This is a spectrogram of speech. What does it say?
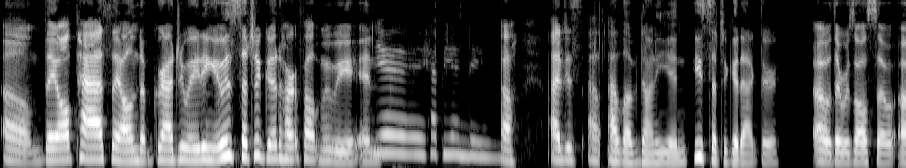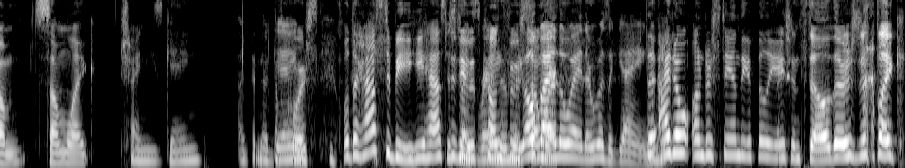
Um they all pass, they all end up graduating. It was such a good heartfelt movie and Yay, happy ending. Oh, I just I, I love Donnie Yen. He's such a good actor. Oh, there was also um some like Chinese gang. A, a of course. Well, there has to be. He has to do like his kung fu somewhere. Oh, by the way, there was a gang. The- I don't understand the affiliation still. There's just like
